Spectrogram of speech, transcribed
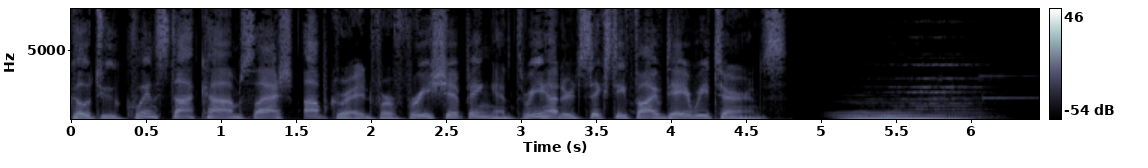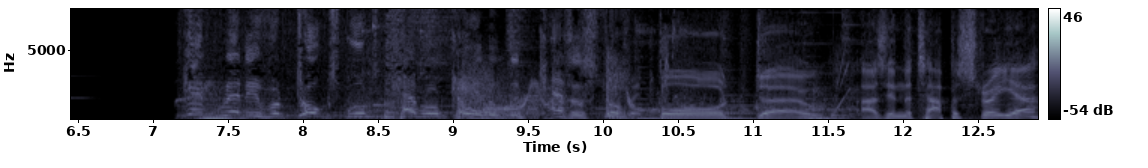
Go to quince.com slash upgrade for free shipping and 365-day returns. Get ready for TalkSport's cavalcade of the catastrophic. Bordeaux, as in the tapestry, yeah?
